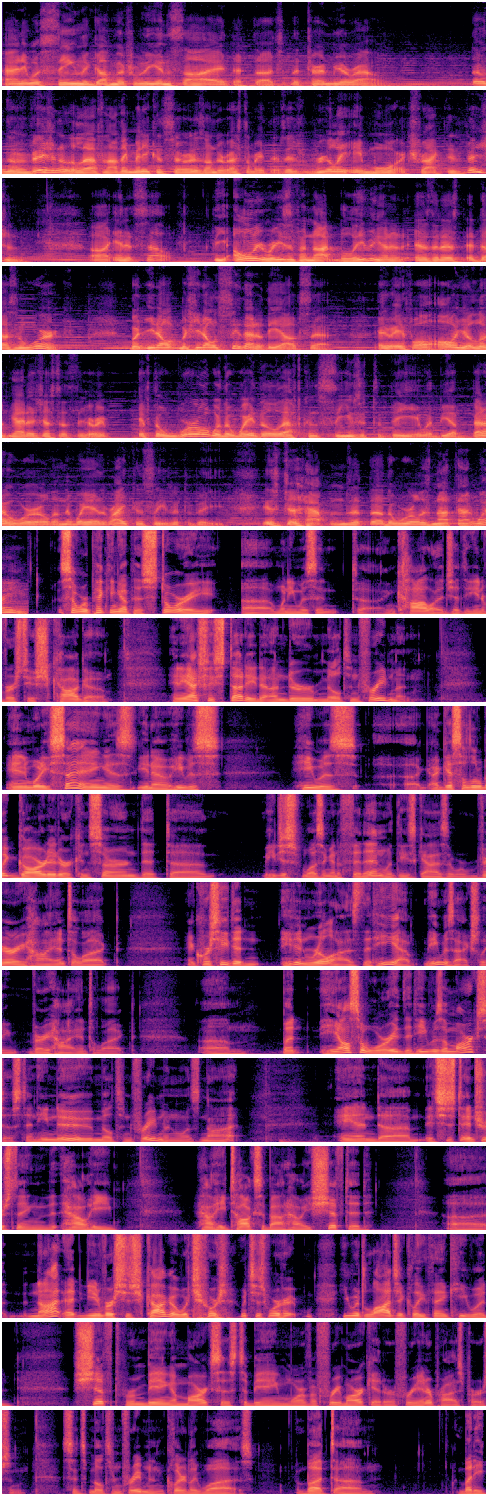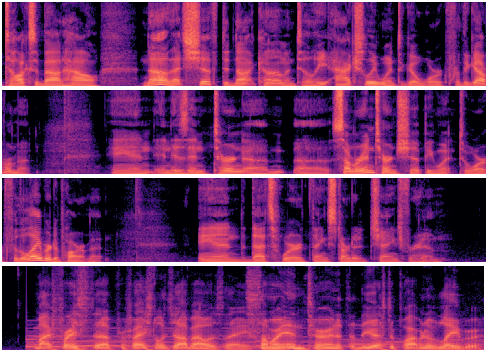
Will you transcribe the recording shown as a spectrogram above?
and it was seeing the government from the inside that, uh, that turned me around. The, the vision of the left, and I think many conservatives underestimate this, is really a more attractive vision uh, in itself. The only reason for not believing in it is that it doesn't work. But you don't. But you don't see that at the outset. If all, all you're looking at is just a theory, if the world were the way the left conceives it to be, it would be a better world than the way the right conceives it to be. It just happens that the, the world is not that way. So we're picking up his story uh, when he was in uh, in college at the University of Chicago, and he actually studied under Milton Friedman. And what he's saying is, you know, he was he was, uh, I guess, a little bit guarded or concerned that uh, he just wasn't going to fit in with these guys that were very high intellect. And of course, he didn't he didn't realize that he have, he was actually very high intellect. Um, but he also worried that he was a Marxist, and he knew Milton Friedman was not. And uh, it's just interesting how he how he talks about how he shifted. Uh, not at University of Chicago, which were, which is where you would logically think he would shift from being a Marxist to being more of a free market or free enterprise person, since Milton Friedman clearly was. But um, but he talks about how no, that shift did not come until he actually went to go work for the government. And in his intern uh, uh, summer internship, he went to work for the Labor Department, and that's where things started to change for him. My first uh, professional job, I was a summer intern at the U.S. Department of Labor.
